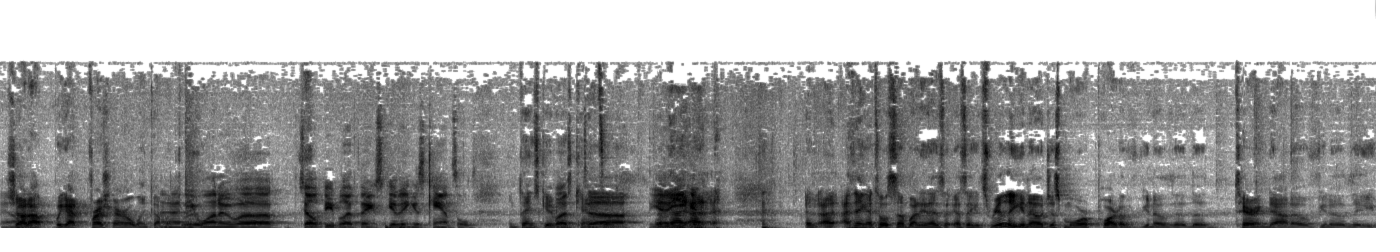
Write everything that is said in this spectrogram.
Yeah. Shut up. We got fresh heroin coming And through. you want to uh, tell people that Thanksgiving is canceled. and Thanksgiving is canceled. uh, yeah, and you I, can- I, and I, I think I told somebody was, I was like, it's really you know just more part of you know the the tearing down of you know the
